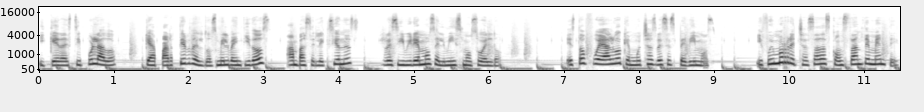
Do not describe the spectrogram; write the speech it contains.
Y queda estipulado que a partir del 2022 ambas selecciones recibiremos el mismo sueldo. Esto fue algo que muchas veces pedimos, y fuimos rechazadas constantemente,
